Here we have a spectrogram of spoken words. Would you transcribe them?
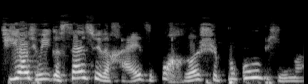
去要求一个三岁的孩子，不合适，不公平吗？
